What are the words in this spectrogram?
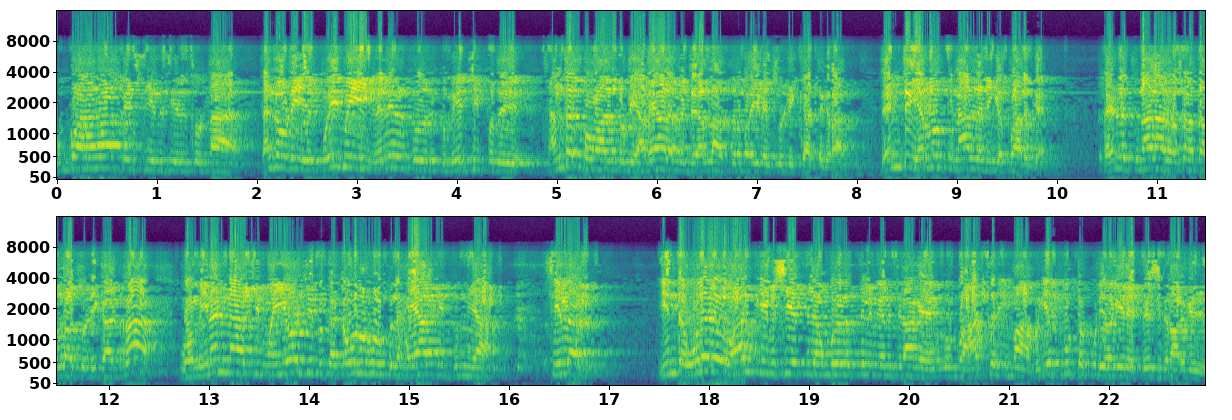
ரொம்ப அழகா பேசி என்ன சொன்னா தங்களுடைய பொய்மையை நிலைநிறுத்துவதற்கு முயற்சிப்பது சந்தர்ப்பவாதத்துடைய அடையாளம் என்று அல்லாஹ் திருமறையில சொல்லி காட்டுகிறான். ரெண்டு இருநூத்தி நாலுல நீங்க பாருங்க. ரெண்டு நாலாவது வசனத்தை அல்லாஹ் சொல்லி காட்டுறான். ஓ மினன்னாசி மையோஜிப்புக்க கௌலுகுப்பில் ஹயாத்தி துன்யா. சிலர் இந்த உலக வாழ்க்கை விஷயத்தில் உங்களிடத்திலும் என்ன செய்றாங்க ரொம்ப ஆச்சரியமா வியப்பூட்டக்கூடிய வகையில பேசுகிறார்கள்.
